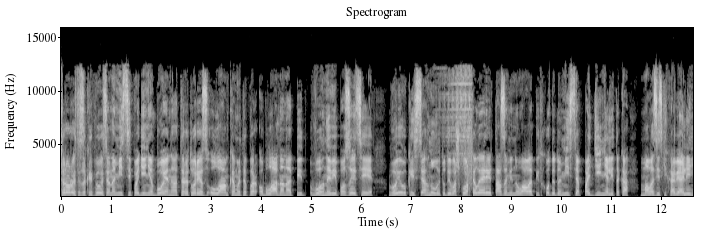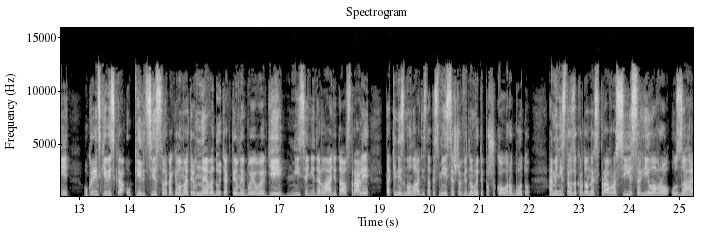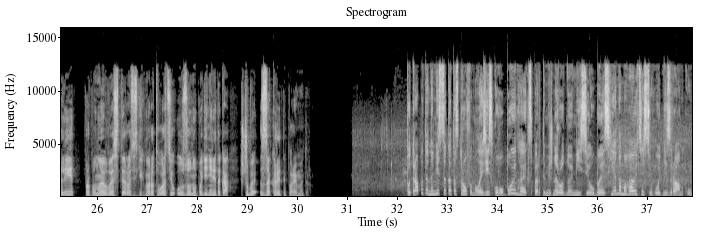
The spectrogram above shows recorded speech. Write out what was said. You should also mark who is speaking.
Speaker 1: Терористи закріпилися на місці падіння Боїнга. Територія з уламками тепер обладнана під вогневі позиції. Бойовики стягнули туди важку артилерію та замінували підходи до місця падіння літака малазійських авіаліній. Українські війська у кільці з 40 кілометрів не ведуть активних бойових дій. Місія Нідерландів та Австралії так і не змогла дістатись місця, щоб відновити пошукову роботу. А міністр закордонних справ Росії Сергій Лавров узагалі пропонує ввести російських миротворців у зону падіння літака, щоб закрити периметр.
Speaker 2: Потрапити на місце катастрофи малайзійського Боїнга експерти міжнародної місії ОБСЄ намагаються сьогодні зранку.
